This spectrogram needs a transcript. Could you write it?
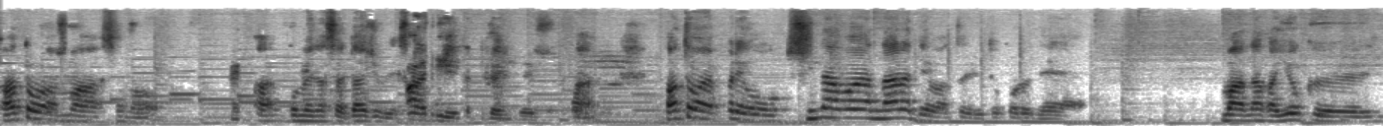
あとはまあそのあごめんなさい大丈夫ですか、あいい大丈夫ですはいあとはやっぱり沖縄ならではというところでまあなんかよく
